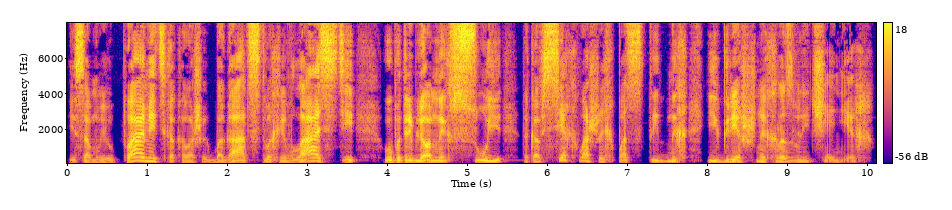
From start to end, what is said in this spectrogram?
и самую память, как о ваших богатствах и власти, употребленных в суе, так о всех ваших постыдных и грешных развлечениях.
